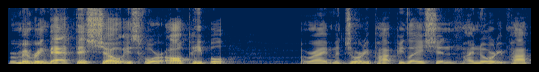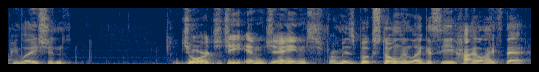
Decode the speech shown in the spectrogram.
Remembering that this show is for all people, all right? Majority population, minority population. George G.M. James, from his book Stolen Legacy, highlights that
